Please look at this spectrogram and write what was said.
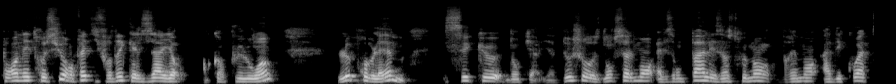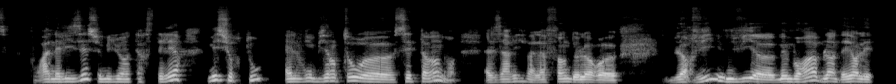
Pour en être sûr, en fait, il faudrait qu'elles aillent encore plus loin. Le problème, c'est que, donc, il y, a deux choses. Non seulement elles n'ont pas les instruments vraiment adéquats pour analyser ce milieu interstellaire, mais surtout, elles vont bientôt euh, s'éteindre. Elles arrivent à la fin de leur euh, leur vie, une vie euh, mémorable. Hein. D'ailleurs, les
